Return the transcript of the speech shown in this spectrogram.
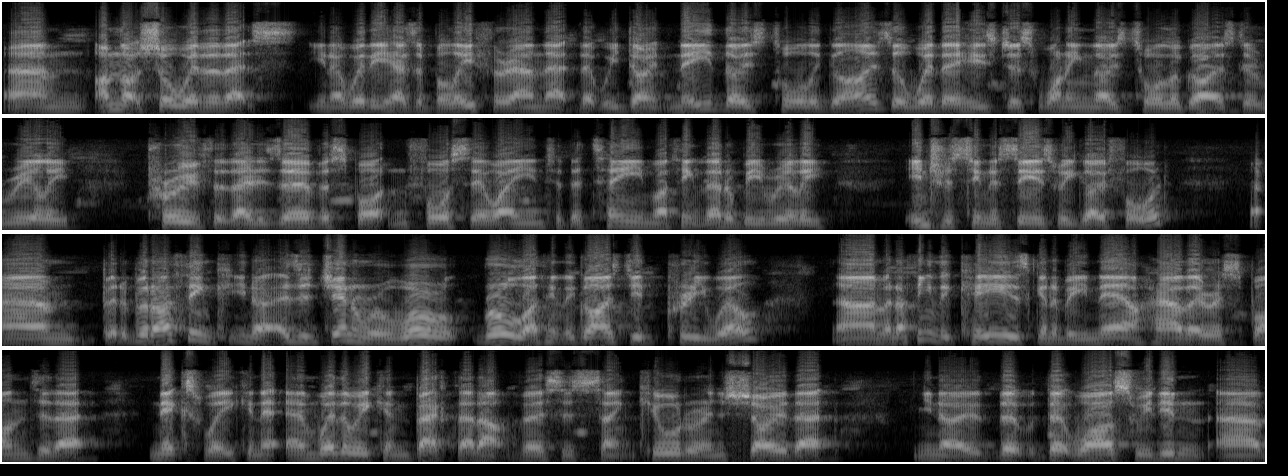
Um, I'm not sure whether that's, you know, whether he has a belief around that, that we don't need those taller guys or whether he's just wanting those taller guys to really prove that they deserve a spot and force their way into the team. I think that'll be really interesting to see as we go forward. Um, but but I think you know as a general rule I think the guys did pretty well. Um, and I think the key is going to be now how they respond to that next week, and, and whether we can back that up versus St Kilda and show that you know that, that whilst we didn't uh,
